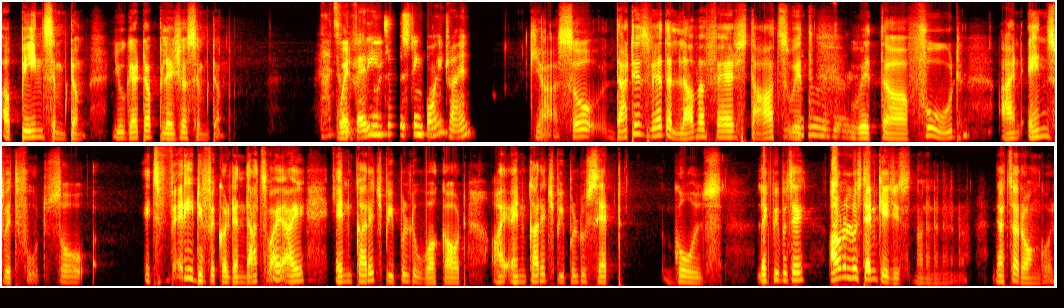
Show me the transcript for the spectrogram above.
a pain symptom, you get a pleasure symptom. That's when, a very interesting point, Ryan. Yeah, so that is where the love affair starts with Mm. with uh, food and ends with food. So it's very difficult, and that's why I encourage people to work out. I encourage people to set goals. Like people say, I want to lose 10 kgs. No, no, no, no, no, no. That's a wrong goal.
